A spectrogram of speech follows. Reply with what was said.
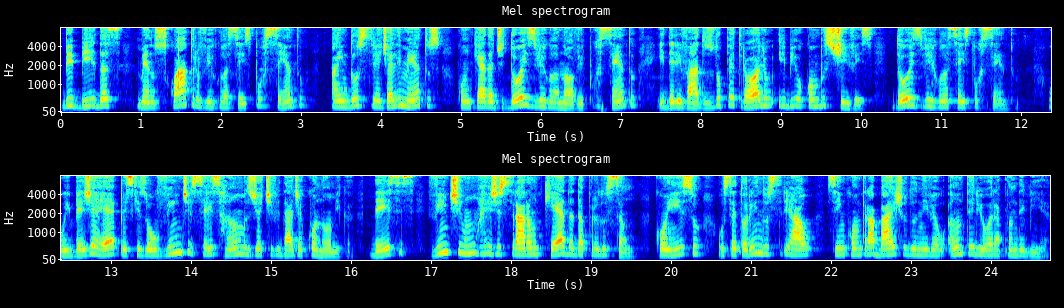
bebidas, menos 4,6%, a indústria de alimentos, com queda de 2,9%, e derivados do petróleo e biocombustíveis, 2,6%. O IBGE pesquisou 26 ramos de atividade econômica. Desses, 21 registraram queda da produção. Com isso, o setor industrial se encontra abaixo do nível anterior à pandemia.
